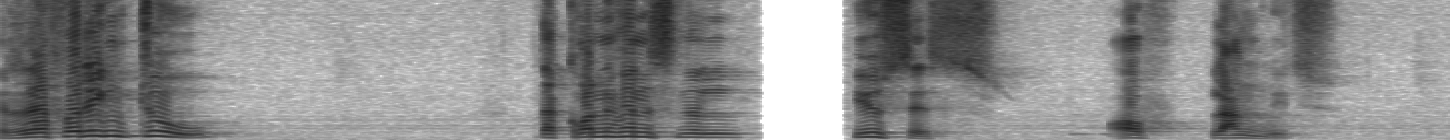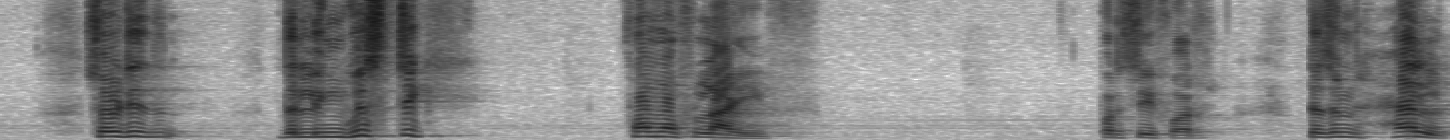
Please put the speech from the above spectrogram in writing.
referring to the conventional uses of language. So, it is the linguistic form of life for Schiffer does not help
